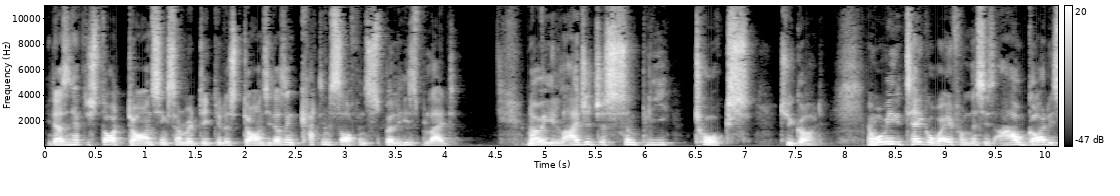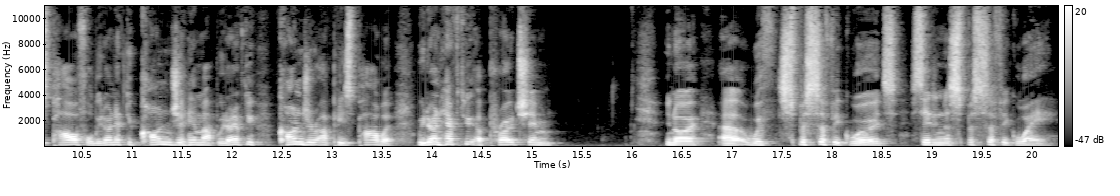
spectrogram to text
He doesn't have to start dancing some ridiculous dance. He doesn't cut himself and spill his blood. No, Elijah just simply talks to God. And what we need to take away from this is our God is powerful. We don't have to conjure him up. We don't have to conjure up his power. We don't have to approach him, you know, uh, with specific words said in a specific way.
